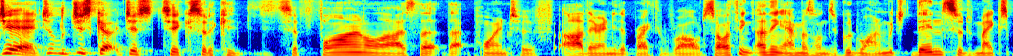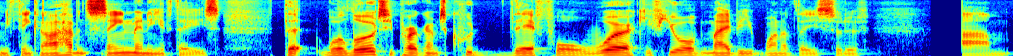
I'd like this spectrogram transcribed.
Yeah, just go just to sort of to finalize that that point of are there any that break the mold? So I think I think Amazon's a good one, which then sort of makes me think, and I haven't seen many of these, that well loyalty programs could therefore work if you're maybe one of these sort of um,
